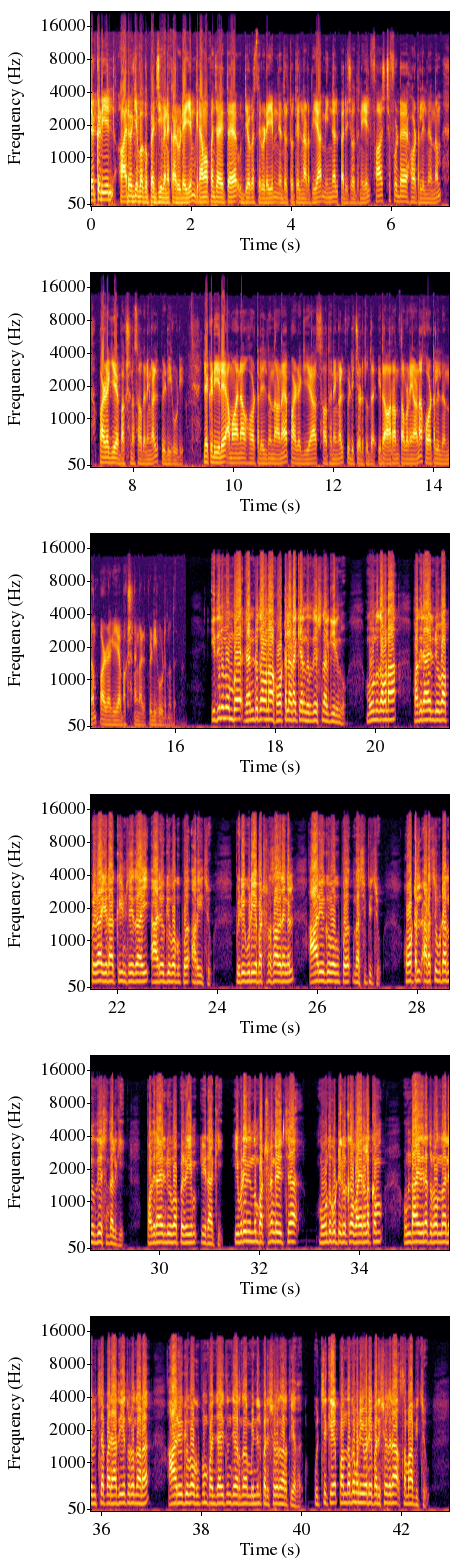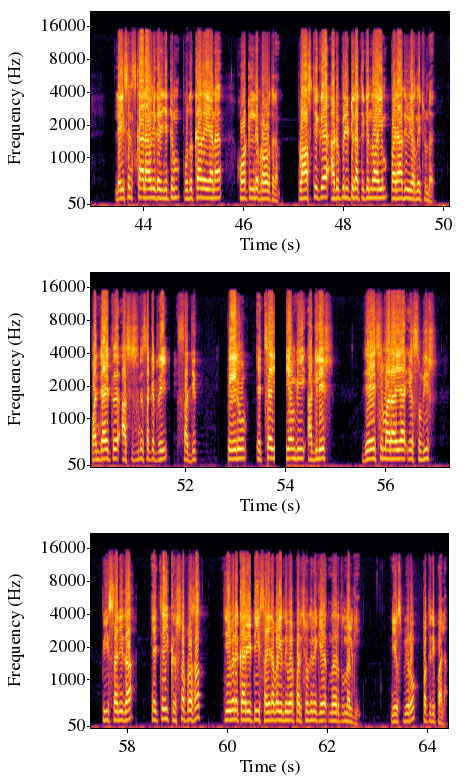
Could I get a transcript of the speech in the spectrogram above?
ലക്കിടിയിൽ ആരോഗ്യവകുപ്പ് ജീവനക്കാരുടെയും ഗ്രാമപഞ്ചായത്ത് ഉദ്യോഗസ്ഥരുടെയും നേതൃത്വത്തിൽ നടത്തിയ മിന്നൽ പരിശോധനയിൽ ഫാസ്റ്റ് ഫുഡ് ഹോട്ടലിൽ നിന്നും പഴകിയ ഭക്ഷണ സാധനങ്ങൾ പിടികൂടി. ലക്കടിയിലെ അമാന ഹോട്ടലിൽ നിന്നാണ് പഴകിയ സാധനങ്ങൾ പിടിച്ചെടുത്തത്. ഇത് ആറാം തവണയാണ് ഹോട്ടലിൽ നിന്നും പഴകിയ ഭക്ഷണങ്ങൾ പിടികൂടുന്നത്. ഇതിനു മുമ്പ് രണ്ടു തവണ ഹോട്ടൽ അടയ്ക്കാൻ നിർദ്ദേശം നൽകിയിരുന്നു. മൂന്ന് തവണ പതിനായിരം രൂപ പിഴ ഈടാക്കുകയും ചെയ്തതായി ആരോഗ്യവകുപ്പ് അറിയിച്ചു. പിടികൂടിയ ഭക്ഷണ സാധനങ്ങൾ ആരോഗ്യവകുപ്പ് നശിപ്പിച്ചു. ഹോട്ടൽ അടച്ചുപൂട്ടാൻ നിർദ്ദേശം നൽകി. പതിനായിരം രൂപ പിഴയും ഈടാക്കി. ഇവിടെ നിന്നും ഭക്ഷണം കഴിച്ച മൂന്ന് കുട്ടികൾക്ക് വയറിളക്കം ഉണ്ടായതിനെ തുടർന്ന് ലഭിച്ച പരാതിയെ തുടർന്നാണ് ആരോഗ്യവകുപ്പും പഞ്ചായത്തും ചേർന്ന് മിന്നൽ പരിശോധന നടത്തിയത്. ഉച്ചയ്ക്ക് പന്ത്രണ്ട് മണിയോടെ പരിശോധന സമാപിച്ചു. ലൈസൻസ് കാലാവധി കഴിഞ്ഞിട്ടും പുതുക്കാതെയാണ് ഹോട്ടലിന്റെ പ്രവർത്തനം. പ്ലാസ്റ്റിക് അടുപ്പിലിട്ട് കത്തിക്കുന്നതായും പരാതി ഉയർന്നിട്ടുണ്ട്. Panchayat assistant secretary Sajith Perur H I M V Akhilesh ജയശിമാരായ S Sudheesh P Sanitha H I Krishnaprasad ജീവനക്കാരി T Sainaba എന്നിവർ പരിശോധനയ്ക്ക് നേതൃത്വം നൽകി. News bureau Pathiripala.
